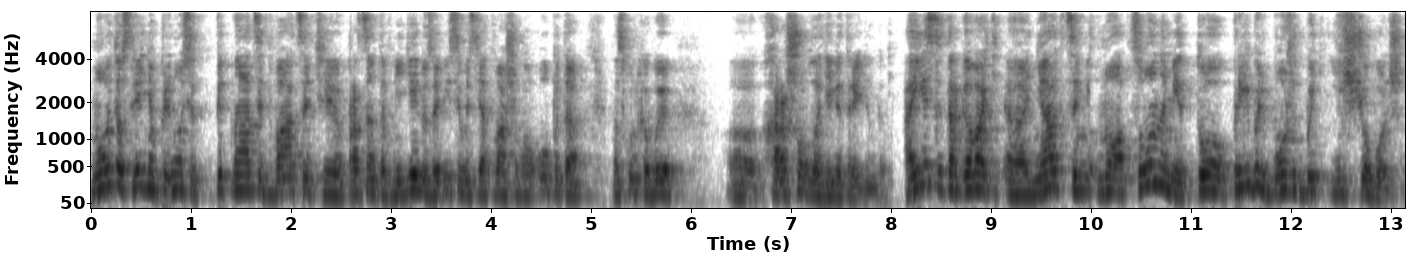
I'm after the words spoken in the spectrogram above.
Но это в среднем приносит 15-20% в неделю, в зависимости от вашего опыта, насколько вы э, хорошо владели трейдингом. А если торговать э, не акциями, но опционами, то прибыль может быть еще больше.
